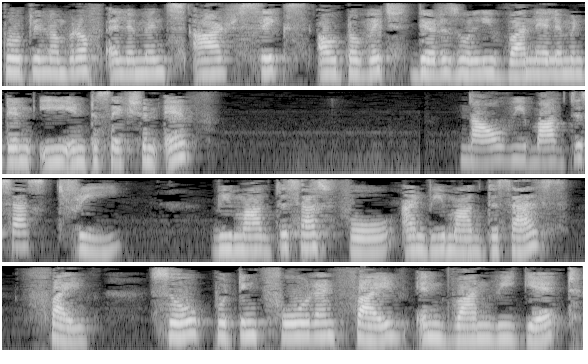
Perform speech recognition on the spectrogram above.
Total number of elements are 6 out of which there is only one element in E intersection F. Now we mark this as 3, we mark this as 4 and we mark this as 5. So putting 4 and 5 in 1 we get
